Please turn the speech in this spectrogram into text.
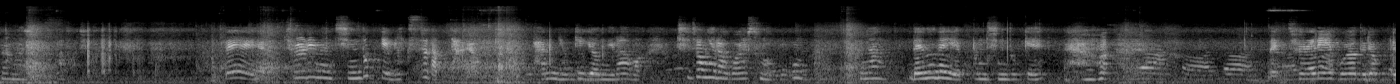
쌈을 싸가지고 네, 줄리는 진돗개 믹스 같아요. 다른 유기견이라 막 추정이라고 할순 없고 그냥 내 눈에 예쁜 진돗개. 네, 줄리 보여드렸고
